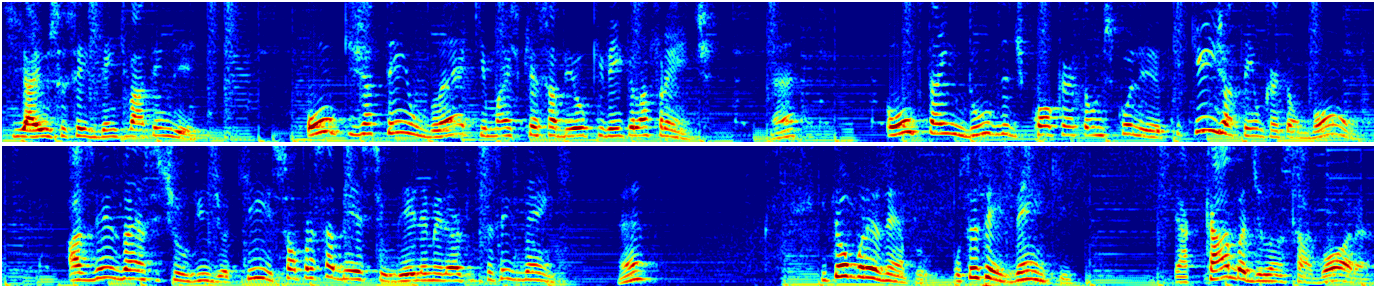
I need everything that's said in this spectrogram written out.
que aí o C6 Bank vai atender ou que já tem um black, mas quer saber o que vem pela frente, né? Ou que está em dúvida de qual cartão escolher. Porque quem já tem um cartão bom, às vezes vai assistir o vídeo aqui só para saber se o dele é melhor que o C6 Bank, né? Então, por exemplo, o C6 Bank acaba de lançar agora,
